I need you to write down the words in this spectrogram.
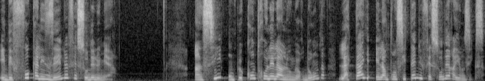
et de focaliser le faisceau de lumière. Ainsi, on peut contrôler la longueur d'onde, la taille et l'intensité du faisceau des rayons X.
